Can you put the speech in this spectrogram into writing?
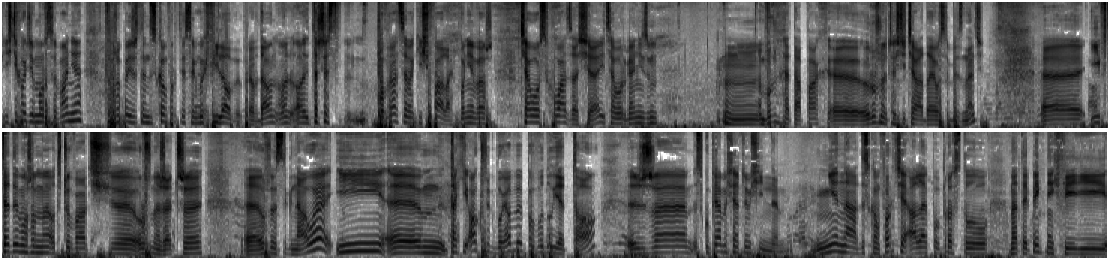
jeśli chodzi o morsowanie, to można powiedzieć, że ten dyskomfort jest jakby chwilowy, prawda? On, on, on też jest, powraca w jakichś falach, ponieważ ciało schładza się i cały organizm w różnych etapach e, różne części ciała dają sobie znać e, i wtedy możemy odczuwać e, różne rzeczy, różne sygnały i taki okrzyk bojowy powoduje to, że skupiamy się na czymś innym. Nie na dyskomforcie, ale po prostu na tej pięknej chwili,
